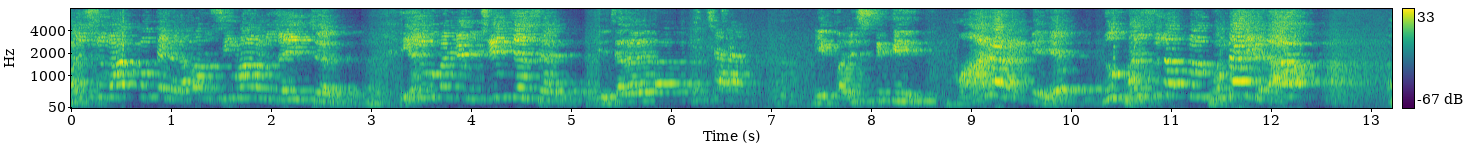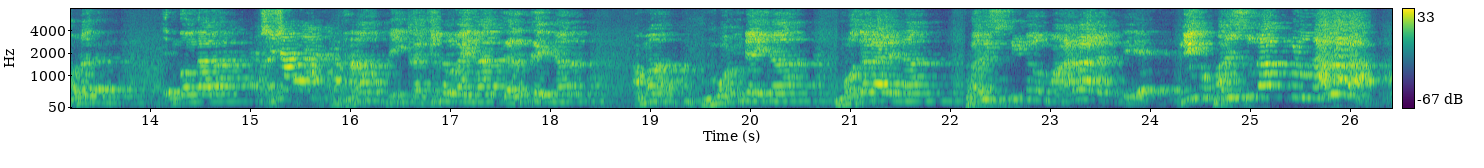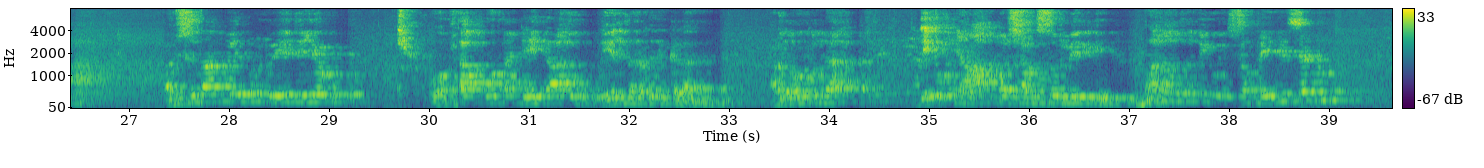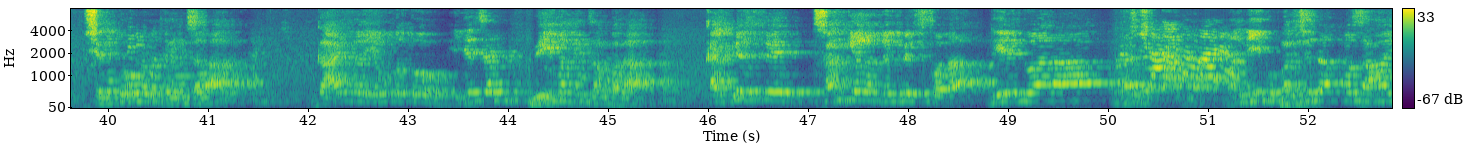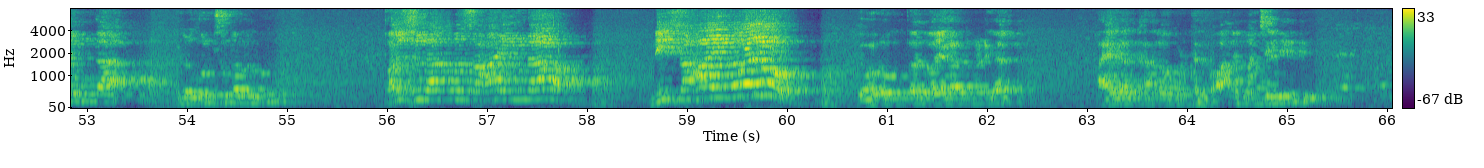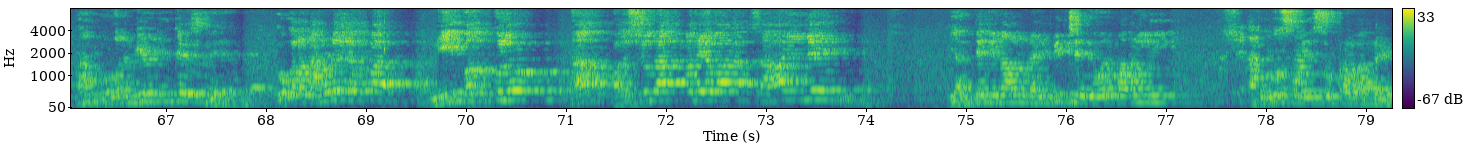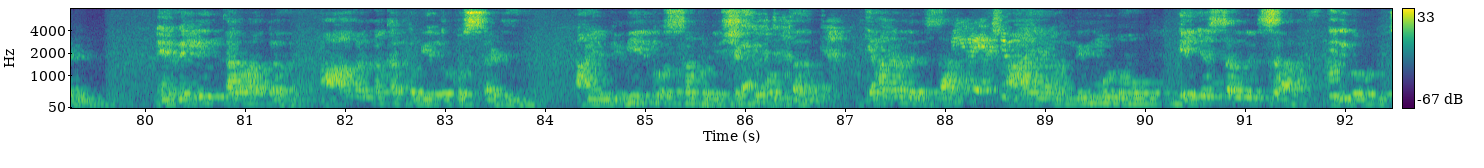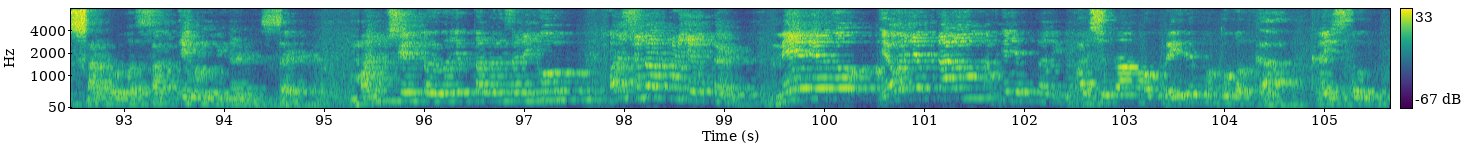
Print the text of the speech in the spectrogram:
పరిశుద్ధాత్మతే కదా సింహాలను జయించారు. ఏలుగు మంటిని చీల్చేశారు ఇచ్చారా. లేదా నీ పరిస్థితి మారాలంటే నువ్వు పరిశుద్ధాత్మను పొందాలి కదా. అవునా కదా? ఏం పొందాలా? నీ ఖచ్చితమైన గరుకైన అమ్మ మొండైనా మొదలైన పరిస్థితులు మారాలంటే నీకు పరిశుద్ధాత్ముడు కావాలా? పరిశుద్ధాత్మ లేకుండా నువ్వేం చెయ్యవు. ఒక్క పోతా అంటే కాదు ఏం జరగదు ఇక్కడ. అర్థమవుతుందా? దేవుని ఆత్మ సంస్థల మీదకి బలము దిగి వచ్చినప్పుడు ఏం చేశాడు? శత్రువులను జయించాలా గాడిద యువకతో ఏం చేశాడు? వెయ్యి మందిని చంపలా? కట్టేస్తే సంఖ్యలను చంపేసుకోవాలా దేని ద్వారా? నీకు పరిశుద్ధాత్మ సహాయం ఉందా? ఇక్కడ కూర్చున్న వాళ్ళకు పరిశుద్ధాత్మ సహాయం ఉందా? నీ సహాయం ఎవరు? ఎవరు వస్తారు అయ్యగారు ఉన్నాడుగా అయ్యగారు కళ్ళలో పడతారు వా నేను మంచిది ఒకరి మీద నిందేసింది ఒకరిని అనుడే తప్ప నీ బతుకులో ఆ, పరిశుద్ధాత్మ దేవా నాకు సహాయం చేయి. ఎంత దినాలు నడిపించేది ఎవరు మనల్ని? అందుకోసం యేసు ప్రభు అన్నాడు. నేను వెళ్ళిన తర్వాత ఆదరణకర్త మీ ఎందుకు వస్తాడు? ఆయన మీదకి వస్తున్నప్పుడు మీరు శక్తి పొందుతారు ఏమన్నాడు తెలుసా? ఆయన మిమ్మును ఏం చేస్తాడో తెలుసా? ఇదిగో సర్వ సత్యములు నడిపిస్తాడు మంచి ఏంటో ఎవరు చెప్తారో తెలుసా నీకు? పరిశుధాత్ముడు చెప్తాడు. మేలేదో ఎవరు చెప్తారు? చెప్తాను. చెప్తారు పరిశుధాత్మ ప్రేరేపంతో బతకాల క్రైస్తవులు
